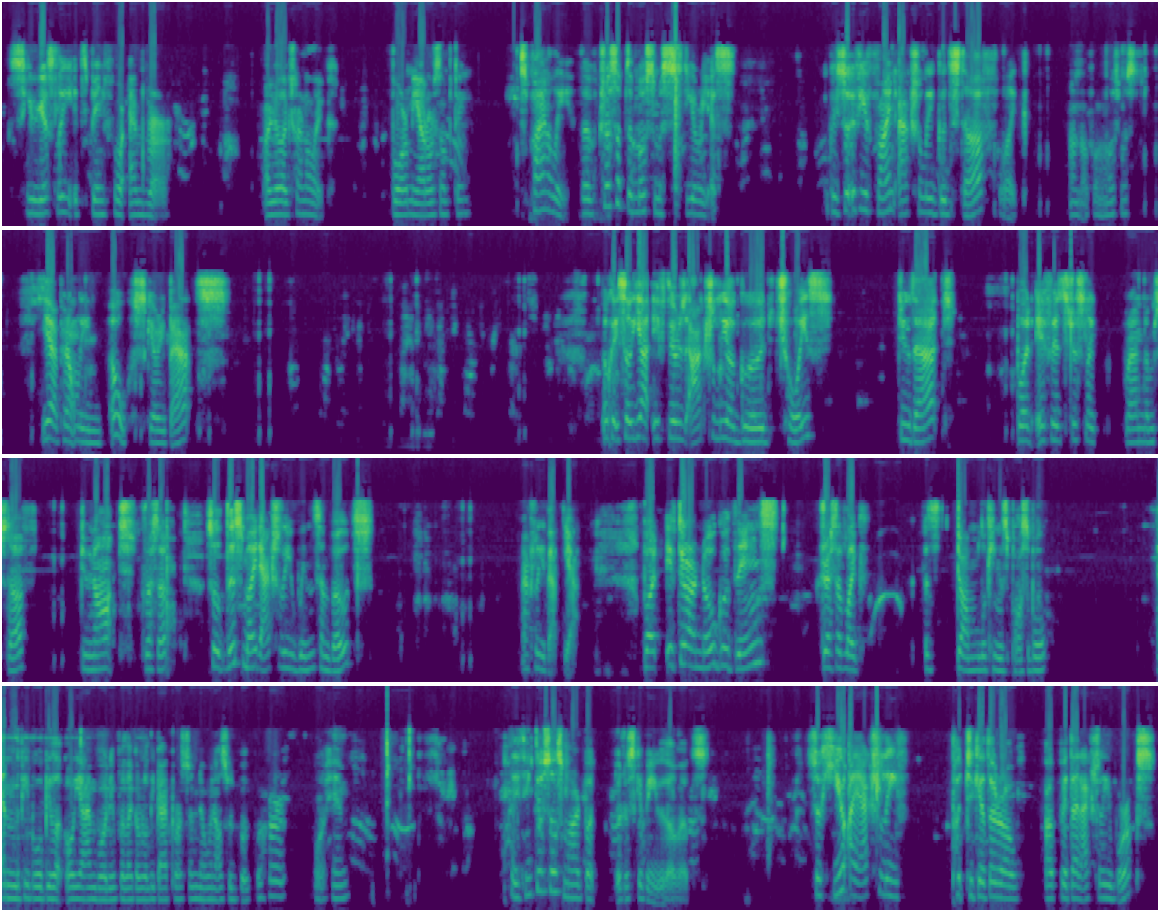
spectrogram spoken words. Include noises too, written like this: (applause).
Seriously, it's been forever. Are you like trying to like bore me out or something? Finally, the dress up the most mysterious. Okay, so if you find actually good stuff, like I don't know, from most mys yeah, apparently, oh, scary bats. Okay, so yeah, if there's actually a good choice, do that. But if it's just like random stuff, do not dress up. So this might actually win some votes. Actually, that, yeah. But if there are no good things, dress up like as dumb looking as possible. And the people will be like, oh yeah, I'm voting for like a really bad person. No one else would vote for her or him. They think they're so smart, but they're just giving you the votes. So here I actually put together a outfit that actually works.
